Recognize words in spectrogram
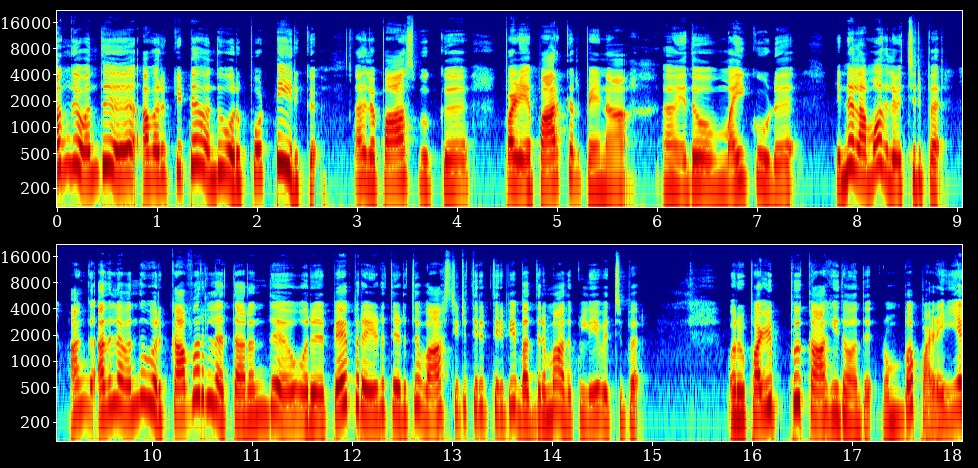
அங்கே வந்து அவர்கிட்ட வந்து ஒரு பொட்டி இருக்குது அதில் பாஸ்புக்கு பழைய பார்க்கர் பேனா ஏதோ மைக்கூடு என்னெல்லாமோ அதில் வச்சுருப்பார். அங்கே அதில் வந்து ஒரு கவரில் திறந்து ஒரு பேப்பரை எடுத்து எடுத்து வாசிச்சுட்டு திருப்பி திருப்பி பத்திரமா அதுக்குள்ளேயே வச்சுப்பார். ஒரு பழுப்பு காகிதம் அது. ரொம்ப பழைய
